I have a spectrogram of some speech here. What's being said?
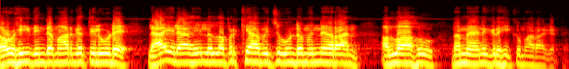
തൗഹീദിന്റെ മാർഗത്തിലൂടെ ലാ ഇലാഹില്ല പ്രഖ്യാപിച്ചുകൊണ്ട് മുന്നേറാൻ അള്ളാഹു നമ്മെ അനുഗ്രഹിക്കുമാറാകട്ടെ.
